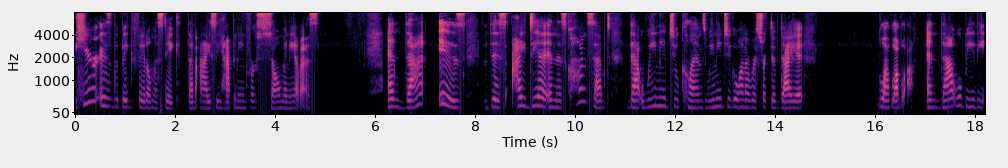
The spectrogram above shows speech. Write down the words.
here is the big fatal mistake that i see happening for so many of us and that is this idea and this concept that we need to cleanse we need to go on a restrictive diet blah blah blah and that will be the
